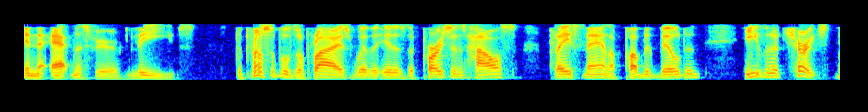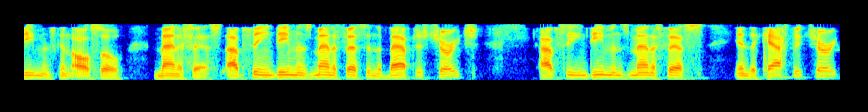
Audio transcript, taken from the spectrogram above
in the atmosphere leaves. The principle applies whether it is the person's house, place, land, or public building. Even a church, demons can also manifest. I've seen demons manifest in the Baptist church. I've seen demons manifest in the Catholic church.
